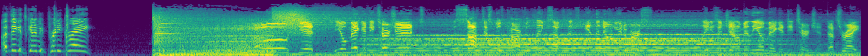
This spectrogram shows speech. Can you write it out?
I think it's gonna be pretty great. Oh shit! The Omega detergent! The softest, most powerful cleaning substance in the known universe. Ladies and gentlemen, the Omega detergent. That's right.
